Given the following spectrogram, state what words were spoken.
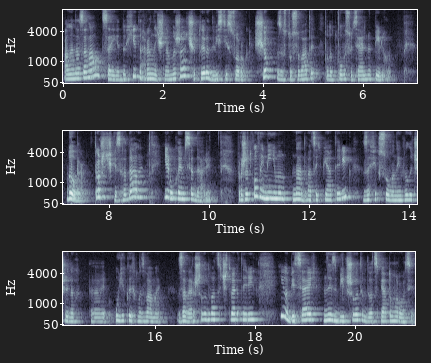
Але на загал це є дохід, гранична межа 4240, щоб застосувати податкову соціальну пільгу. Добре, трошечки згадали і рухаємося далі. Прожитковий мінімум на 25 рік зафіксований в величинах, е, у яких ми з вами завершили 24 рік, і обіцяють не збільшувати в 2025 році.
